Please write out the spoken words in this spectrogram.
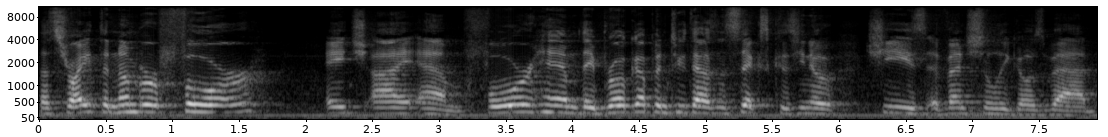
That's right, the number four, H I M. 4Him. They broke up in 2006 because, you know, cheese eventually goes bad.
